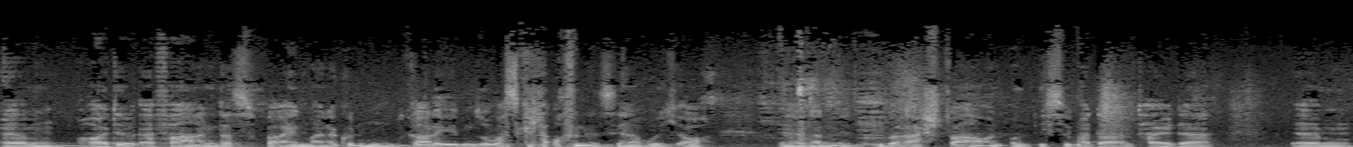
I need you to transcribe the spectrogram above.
ähm, heute erfahren, dass bei einem meiner Kunden gerade eben sowas gelaufen ist, ja, wo ich auch äh, dann überrascht war und, und ich sogar da einen Teil der, ähm,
